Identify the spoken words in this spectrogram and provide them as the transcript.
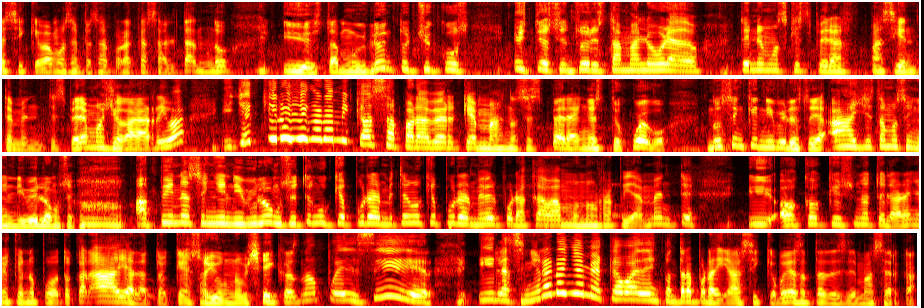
Así que vamos a empezar por acá saltando. Y está muy lento, chicos. Este ascensor está malogrado. Tenemos que esperar pacientemente. Esperemos llegar arriba y ya quiero llegar a mi casa para ver qué más nos espera en este juego. No sé en qué nivel estoy. Ah, ya estamos en el nivel 11. ¡Oh! Apenas en el nivel 11. Tengo que apurarme, tengo que apurarme. A ver, por acá vámonos rápidamente. Y acá que es una telaraña que no puedo tocar. Ah, ya la toqué, soy un noob, chicos. No puede ser. Y la señora araña me acaba de encontrar por ahí. Así que voy a saltar desde más cerca.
